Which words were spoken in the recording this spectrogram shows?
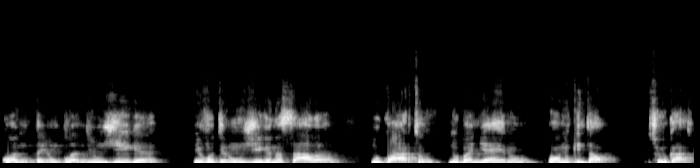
quando tem um plano de 1 giga, eu vou ter 1 giga na sala, no quarto, no banheiro ou no quintal, se for o caso.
